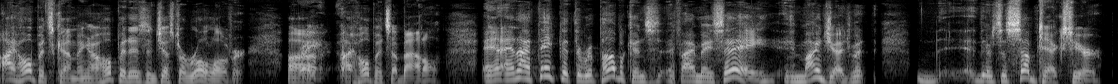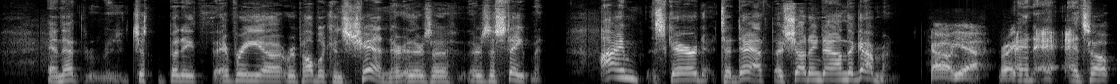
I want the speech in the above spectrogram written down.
I hope it's coming. I hope it isn't just a rollover. Uh, right. I hope it's a battle. And, and I think that the Republicans, if I may say, in my judgment, there's a subtext here. And that just beneath every uh, Republican's chin, there, there's a there's a statement. I'm scared to death of shutting down the government. Oh yeah, right. And and so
